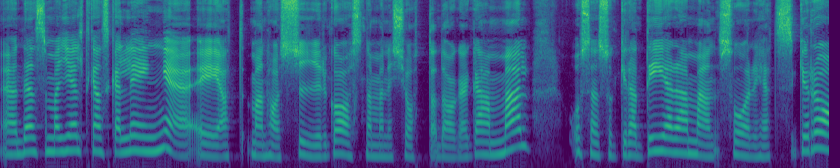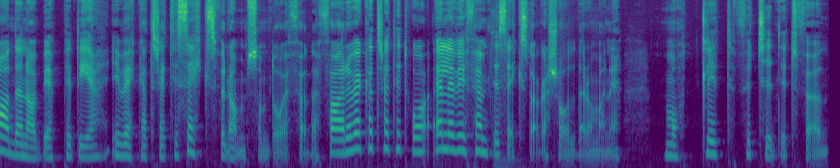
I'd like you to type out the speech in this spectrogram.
Eh, den som har gällt ganska länge är att man har syrgas när man är 28 dagar gammal Och sen så graderar man svårighetsgraden av BPD i vecka 36 för de som då är födda före vecka 32 eller vid 56 dagars ålder om man är måttligt för tidigt född.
